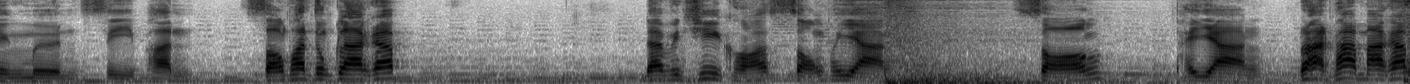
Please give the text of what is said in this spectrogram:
14,000 2,000 ตรงกลางครับ ดาวินชีขอ 2 พยาง 2 พยางรหัสภาพมาครับ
